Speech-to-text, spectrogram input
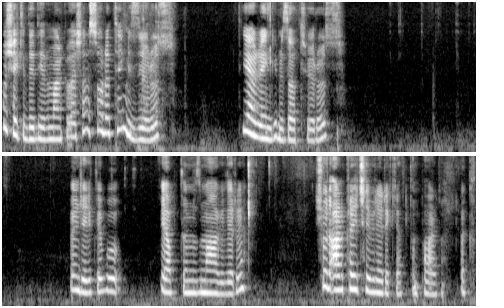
Bu şekilde diyelim arkadaşlar. Sonra temizliyoruz. Diğer rengimizi atıyoruz. Öncelikle bu yaptığımız mavileri şöyle arkayı çevirerek yaptım pardon. Bakın.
